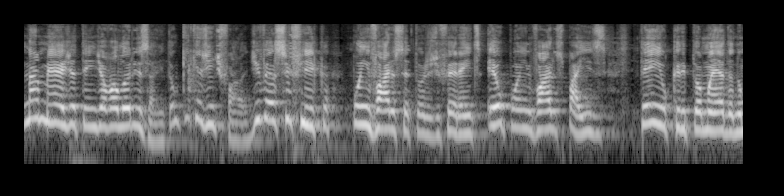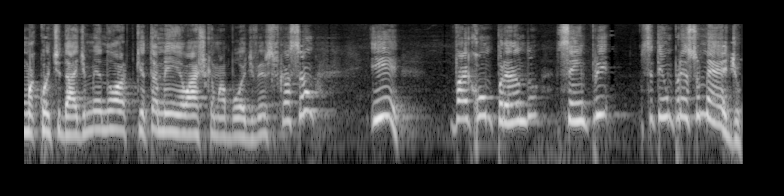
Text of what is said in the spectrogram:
na média tende a valorizar. Então, o que, que a gente fala? Diversifica, põe em vários setores diferentes, eu ponho em vários países, tenho criptomoeda numa quantidade menor, porque também eu acho que é uma boa diversificação, e vai comprando sempre você tem um preço médio.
